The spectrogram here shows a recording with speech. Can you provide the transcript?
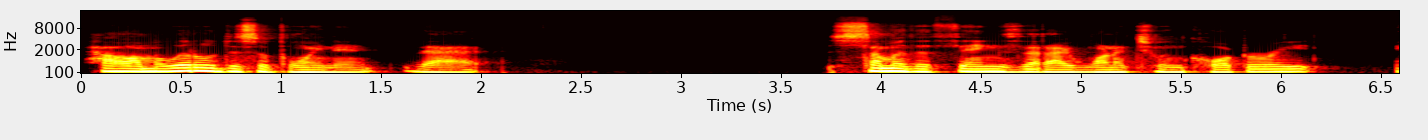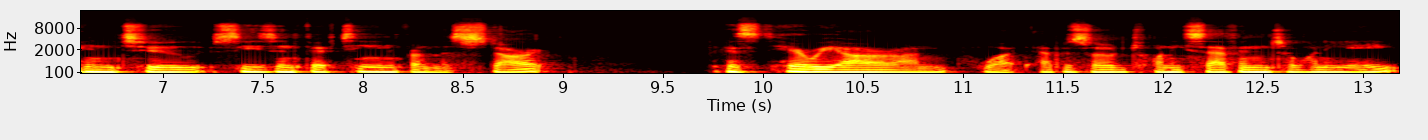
how I'm a little disappointed that some of the things that I wanted to incorporate into season 15 from the start, because here we are on what, episode 27, 28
